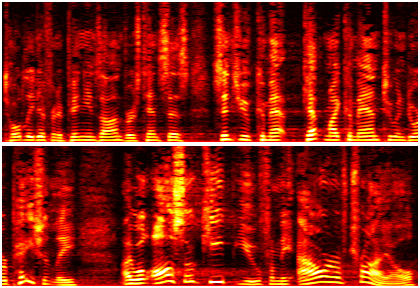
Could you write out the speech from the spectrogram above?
totally different opinions on. Verse 10 says, Since you've com- kept my command to endure patiently, I will also keep you from the hour of trial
